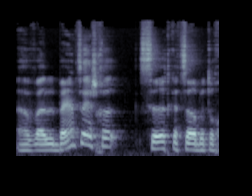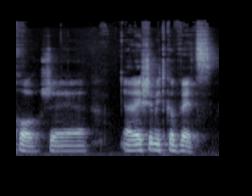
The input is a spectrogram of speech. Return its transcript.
אבל באמצע יש לך סרט קצר בתוכו, שעלי שמתכווץ.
